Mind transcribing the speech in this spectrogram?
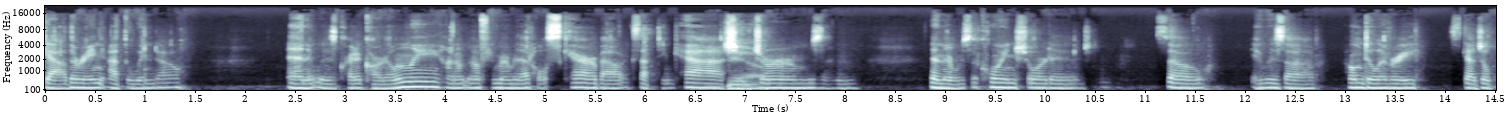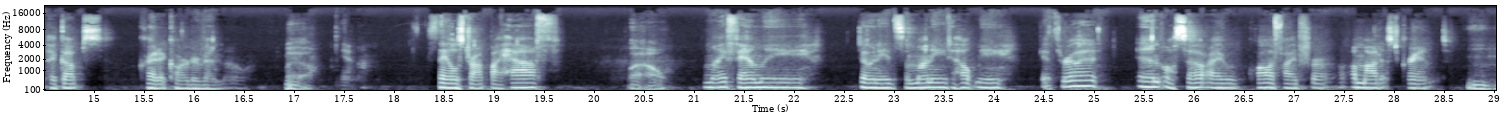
gathering at the window. And it was credit card only. I don't know if you remember that whole scare about accepting cash Yeah. and germs and then there was a coin shortage. So it was a home delivery, scheduled pickups, credit card or Venmo. Yeah. Sales dropped by half. Wow. My family donated some money to help me get through it. And also, I qualified for a modest grant Mm.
